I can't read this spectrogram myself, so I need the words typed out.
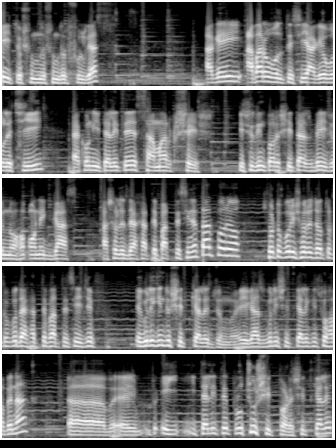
এই তো সুন্দর সুন্দর ফুল গাছ। আগেই আবারও বলতেছি, আগেও বলেছি, এখন ইতালিতে সামার শেষ। কিছুদিন পরে শীত আসবে এই জন্য অনেক গাছ আসলে দেখাতে পারতেছি না। তারপরেও ছোট পরিসরে যতটুকু দেখাতে পারতেছি, এই যে এগুলি কিন্তু শীতকালের জন্য। এই গাছগুলি শীতকালে কিছু হবে না। এই- ইতালিতে প্রচুর শীত পড়ে। শীতকালে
